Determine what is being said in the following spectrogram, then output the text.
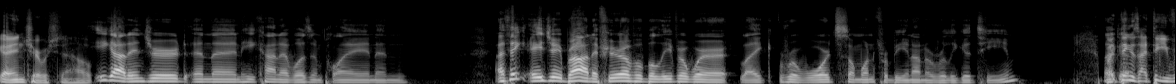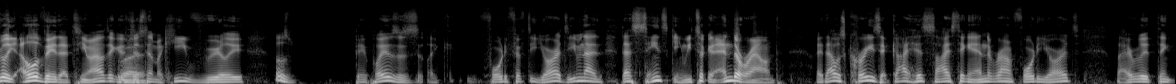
Got injured, which didn't help. he got injured, and then he kind of wasn't playing. And I think AJ Brown, if you're of a believer where like rewards someone for being on a really good team, But like the thing a- is, I think he really elevated that team. I don't think it was just him. Like he really those big plays is like 40, 50 yards. Even that that Saints game, he took an end around. Like that was crazy. A guy his size taking end around forty yards. Like, I really think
